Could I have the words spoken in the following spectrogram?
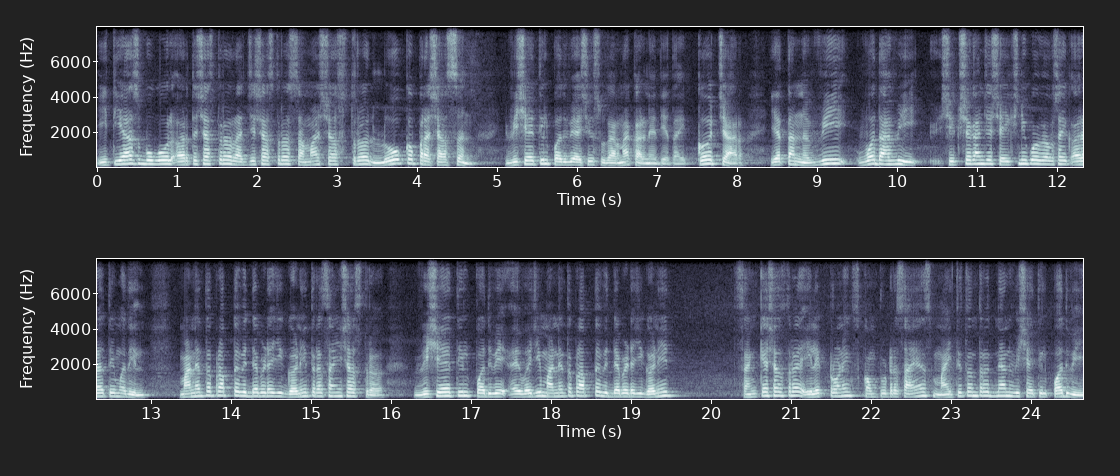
इतिहास भूगोल अर्थशास्त्र राज्यशास्त्र समाजशास्त्र लोकप्रशासन विषयातील पदवी अशी सुधारणा करण्यात येत आहे. क चार इयत्ता नववी व दहावी शिक्षकांच्या शैक्षणिक व व्यावसायिक अर्हतेमधील मान्यताप्राप्त विद्यापीठाची गणित रसायनशास्त्र विषयातील पदवीऐवजी मान्यताप्राप्त विद्यापीठाची गणित संख्याशास्त्र इलेक्ट्रॉनिक्स कॉम्प्युटर सायन्स माहिती तंत्रज्ञान विषयातील पदवी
